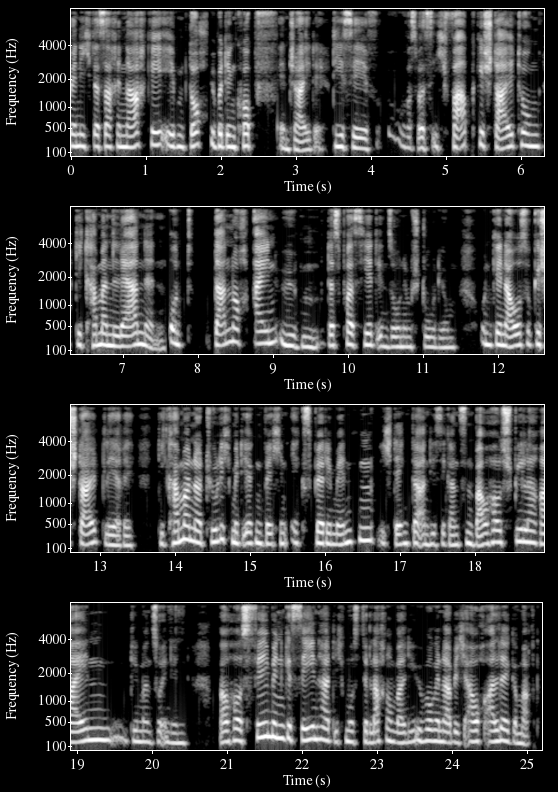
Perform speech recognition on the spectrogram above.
wenn ich der Sache nachgehe, eben doch über den Kopf entscheide. Diese was weiß ich, Farbgestaltung, die kann man lernen. Und dann noch einüben. Das passiert in so einem Studium. Und genauso Gestaltlehre. Die kann man natürlich mit irgendwelchen Experimenten, ich denke da an diese ganzen Bauhausspielereien, die man so in den Bauhausfilmen gesehen hat. Ich musste lachen, weil die Übungen habe ich auch alle gemacht.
